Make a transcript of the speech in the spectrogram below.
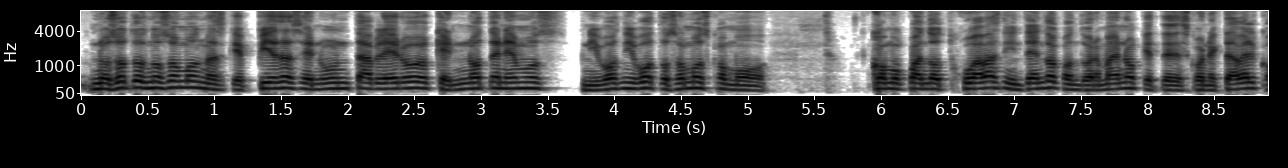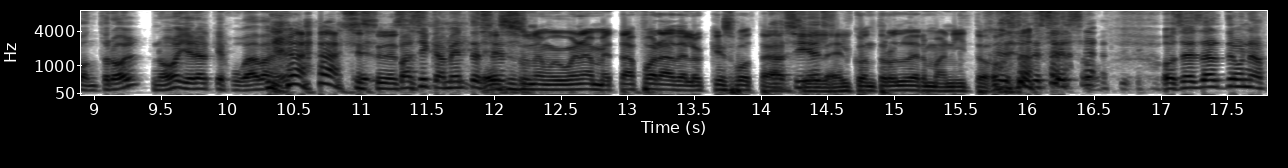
nosotros no somos más que piezas en un tablero que no tenemos ni voz ni voto. Somos como, como cuando jugabas Nintendo con tu hermano que te desconectaba el control, ¿no? Y era el que jugaba. Eh, básicamente es eso. Esa es una muy buena metáfora de lo que es votar. Así es. El, control del hermanito. es eso. O sea, es darte una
